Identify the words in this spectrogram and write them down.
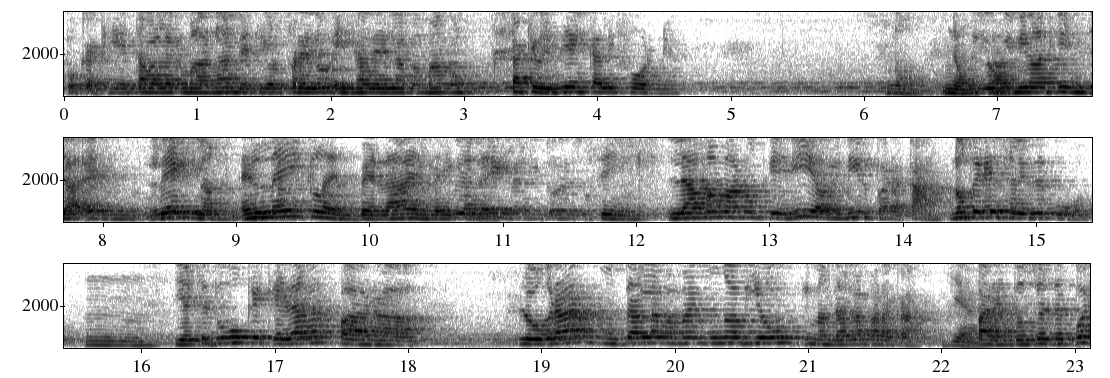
porque aquí estaba la hermana de tío Alfredo, hija de la mamá, ¿no? La que vivía en California. No, no. Yo ah. vivía aquí en, en Lakeland. En Lakeland, ¿verdad? En Lakeland. Fui a Lakeland y todo eso. Sí. La mamá no quería venir para acá, no quería salir de Cuba. Mm. Y él se tuvo que quedar para lograr montar la mamá en un avión y mandarla para acá. Yeah. Para entonces después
